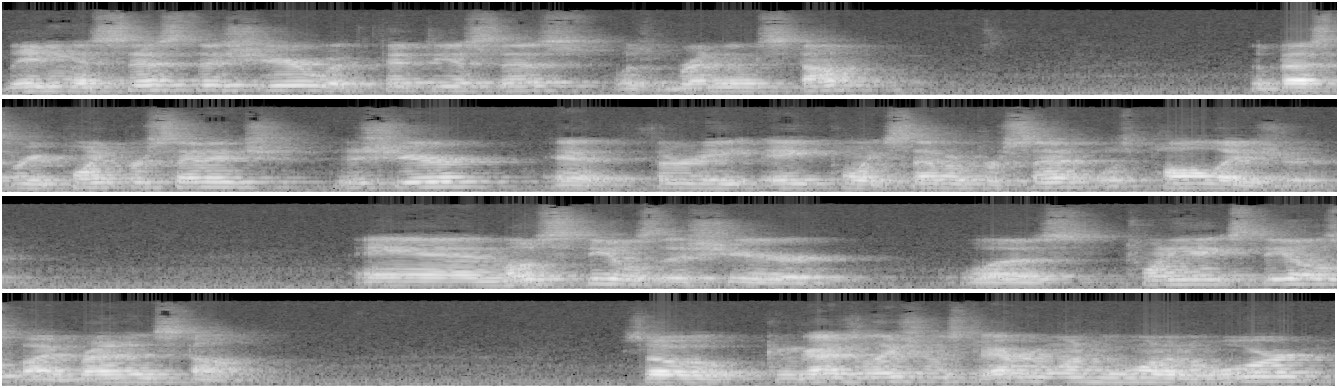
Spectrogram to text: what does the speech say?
Leading assist this year with 50 assists was Brendan Stump. The best three-point percentage this year at 38.7% was Paul Lazier. And most steals this year was 28 steals by Brendan Stump. So congratulations to everyone who won an award.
